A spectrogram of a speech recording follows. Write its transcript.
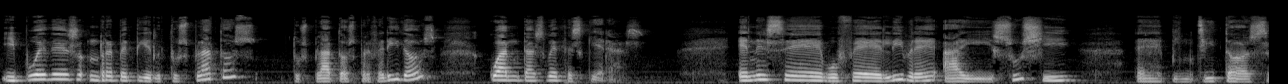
y puedes repetir tus platos, tus platos preferidos, cuantas veces quieras. En ese buffet libre hay sushi, eh, pinchitos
